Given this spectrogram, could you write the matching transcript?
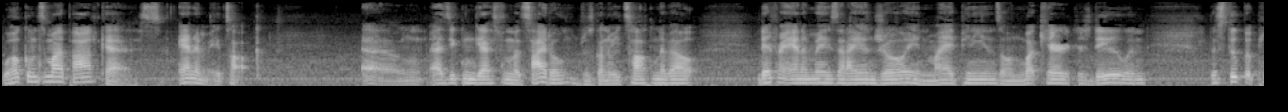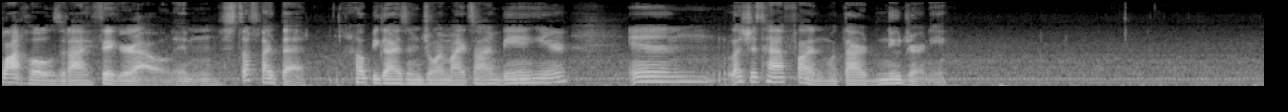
Welcome to my podcast, Anime Talk. Um, as you can guess from the title, I'm just going to be talking about different animes that I enjoy and my opinions on what characters do and the stupid plot holes that I figure out and stuff like that. I hope you guys enjoy my time being here and let's just have fun with our new journey.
